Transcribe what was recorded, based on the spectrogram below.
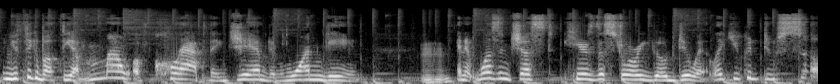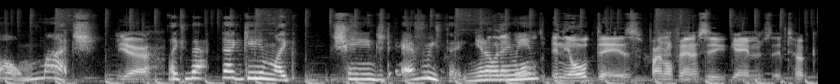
when you think about the amount of crap they jammed in one game, Mhm. and it wasn't just here's the story, go do it. Like you could do so much. Yeah. Like that that game like changed everything. You know what I mean? old- in the old days, Final Fantasy games, it took,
